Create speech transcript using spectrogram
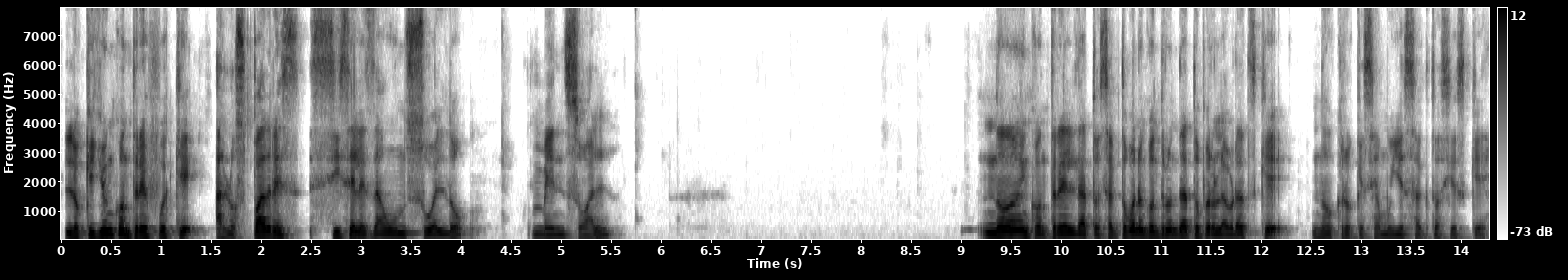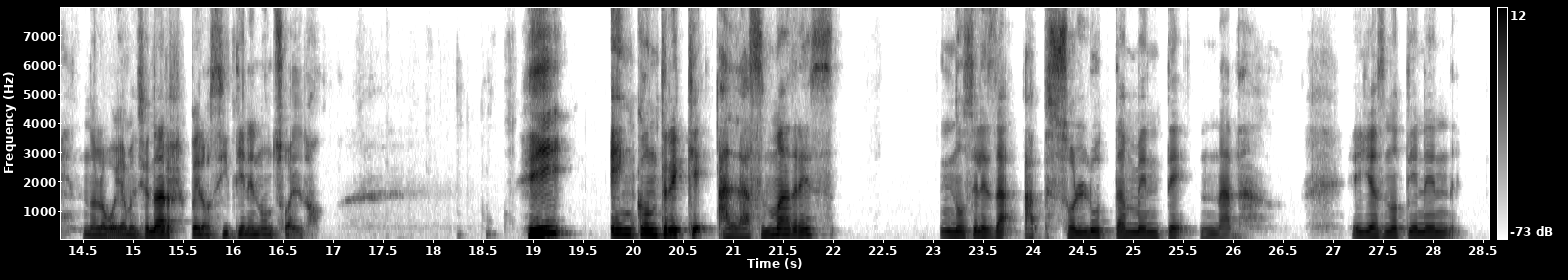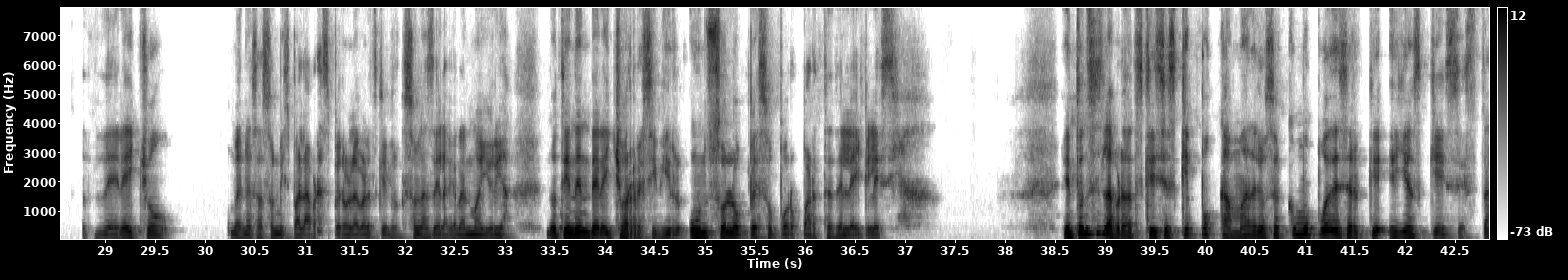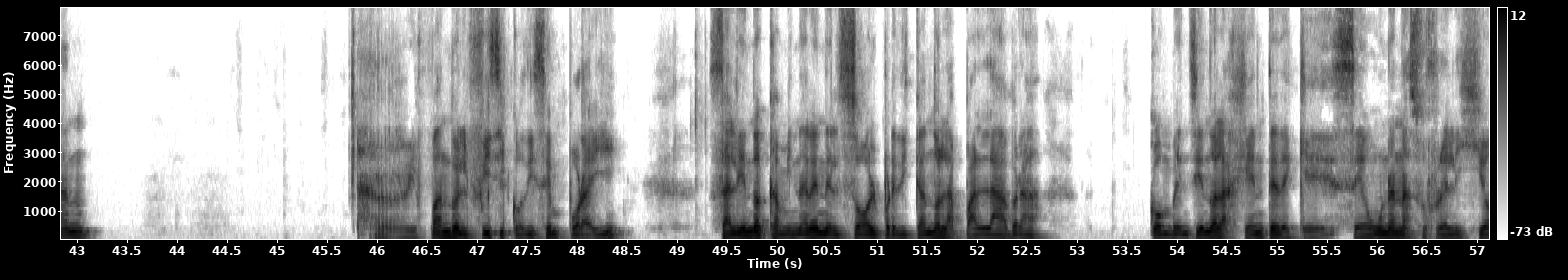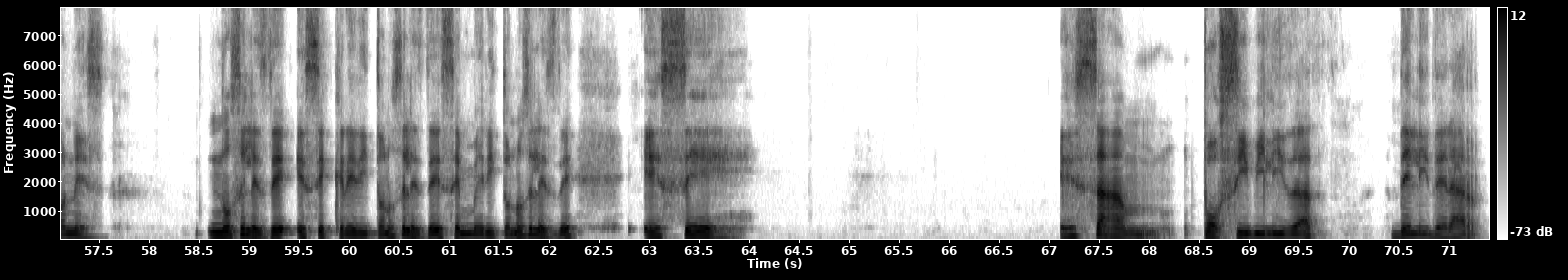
lo que yo encontré fue que a los padres sí se les da un sueldo mensual. No encontré el dato exacto. Bueno, encontré un dato, pero la verdad es que no creo que sea muy exacto, así es que no lo voy a mencionar, pero sí tienen un sueldo. Y encontré que a las madres no se les da absolutamente nada. Ellas no tienen derecho bueno, esas son mis palabras, pero la verdad es que creo que son las de la gran mayoría. No tienen derecho a recibir un solo peso por parte de la iglesia. Entonces, la verdad es que dices, qué poca madre, o sea, ¿cómo puede ser que ellas que se están rifando el físico, dicen por ahí, saliendo a caminar en el sol, predicando la palabra, convenciendo a la gente de que se unan a sus religiones, no se les dé ese crédito, no se les dé ese mérito, no se les dé ese esa mm, posibilidad de liderar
